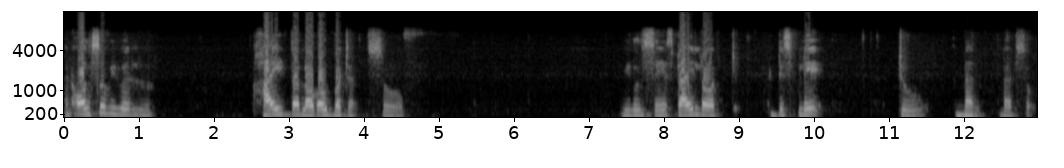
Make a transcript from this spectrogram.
And also we will hide the logout button. So we will say style dot display to none. That's all.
